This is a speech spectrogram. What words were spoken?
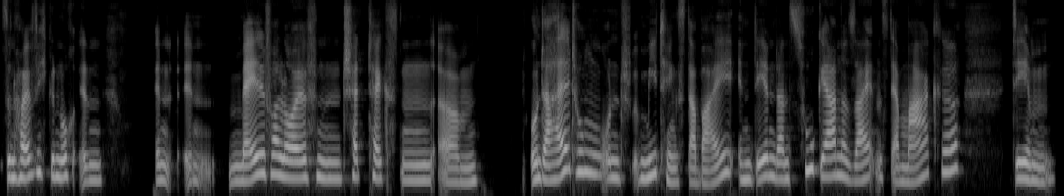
sind häufig genug in, in, in Mailverläufen, Chattexten, ähm, Unterhaltungen und Meetings dabei, in denen dann zu gerne seitens der Marke dem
